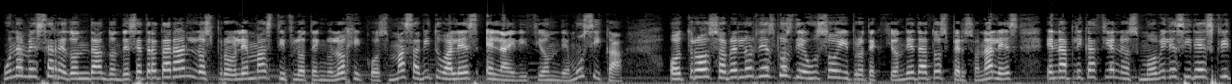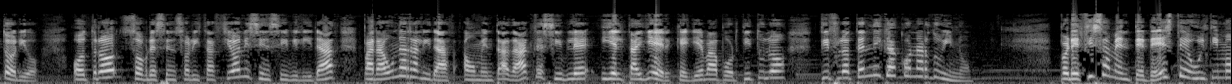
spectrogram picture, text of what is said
una mesa redonda donde se tratarán los problemas tiflotecnológicos más habituales en la edición de música, otro sobre los riesgos de uso y protección de datos personales en aplicaciones móviles y de escritorio, otro sobre sensorización y sensibilidad para una realidad aumentada accesible y el taller que lleva por título Tiflotécnica con Arduino. Precisamente de este último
